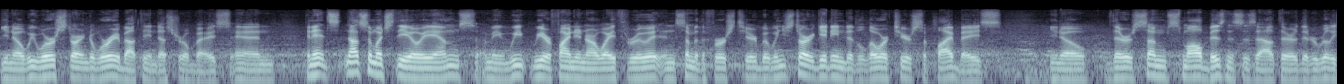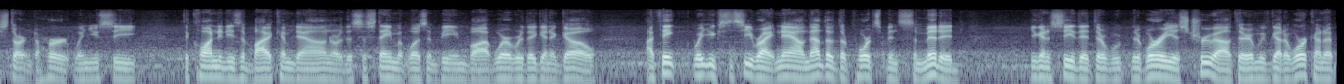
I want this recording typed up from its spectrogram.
you know, we were starting to worry about the industrial base. And, and it's not so much the OEMs. I mean, we, we are finding our way through it in some of the first tier, but when you start getting to the lower tier supply base, you know, there are some small businesses out there that are really starting to hurt when you see the quantities of buy come down or the sustainment wasn't being bought, where were they going to go? I think what you can see right now, now that the report's been submitted, you're going to see that their, worry is true out there and we've got to work on it.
